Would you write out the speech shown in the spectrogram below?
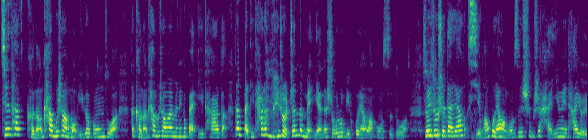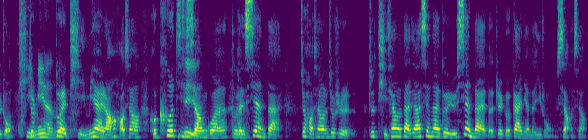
其实他可能看不上某一个工作，他可能看不上外面那个摆地摊儿的，但摆地摊儿的没准真的每年的收入比互联网公司多，所以就是大家喜欢互联网公司，是不是还因为它有一种体面，对体面，然后好像和科技技相关，很现代，就好像就是就体现了大家现在对于现代的这个概念的一种想象。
